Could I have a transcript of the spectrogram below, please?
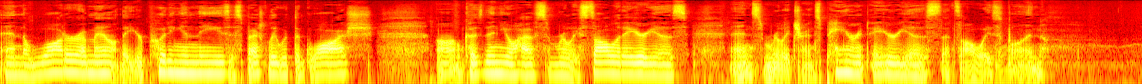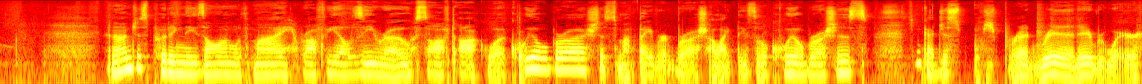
and the water amount that you're putting in these, especially with the gouache because um, then you'll have some really solid areas and some really transparent areas. That's always fun. And I'm just putting these on with my Raphael Zero Soft Aqua Quill Brush. This is my favorite brush. I like these little quill brushes. I think I just spread red everywhere.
